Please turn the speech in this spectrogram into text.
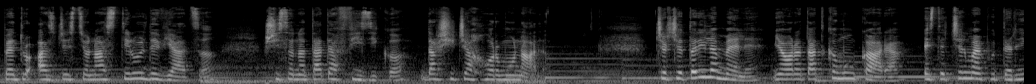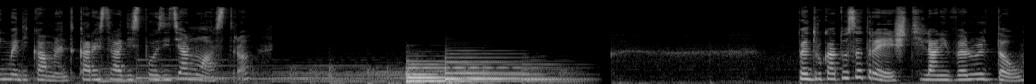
pentru a-ți gestiona stilul de viață și sănătatea fizică, dar și cea hormonală. Cercetările mele mi-au arătat că mâncarea este cel mai puternic medicament care este la dispoziția noastră Pentru ca tu să trăiești la nivelul tău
